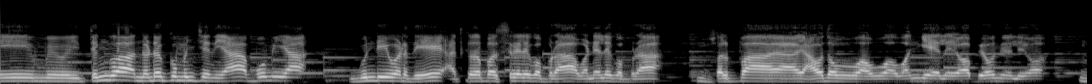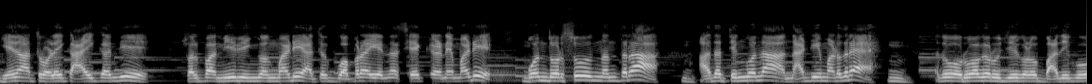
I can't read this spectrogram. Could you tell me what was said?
ಈ ಮ್- ಈ ತೆಂಗು ನಡಕ್ಕೂ ಮುಂಚೆನೆಯ ಭೂಮಿಯ ಗುಂಡಿ ಹೊಡೆದಿ ಅದಕ್ಕೆ ಸ್ವಲ್ಪ ಹಸಿರೆಲೆ ಗೊಬ್ಬರ ಒಣೆಲೆ ಗೊಬ್ಬರ. ಸ್ವಲ್ಪ ಯಾವ್ದೋ ವಂಗೆ ಎಲೆಯೋ ಬೇವಿನ ಎಲೆಯೋ ಹ್ಮ್. ಏನೋ ಅದ್ರ ಒಳಗೆ ಕಾಯ್ಕಂದಿ ಸ್ವಲ್ಪ ನೀರ್ ಹಿಂಗಂಗ್ ಮಾಡಿ ಅದ್ರ ಗೊಬ್ಬರ ಏನ ಶೇಖರಣೆ ಮಾಡಿ ಒಂದ್ ವರ್ಷದ ನಂತರ ಅದ ತೆಂಗುನ ನಾಟಿ ಮಾಡಿದ್ರೆ ಅದು ರೋಗ ರುಜಿಗಳು ಬಾದಿಗೂ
